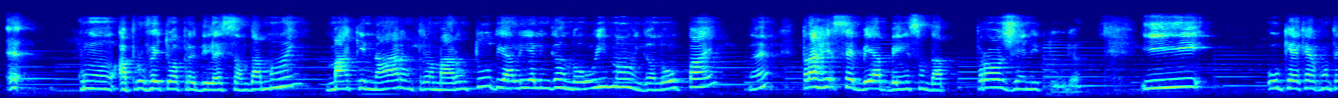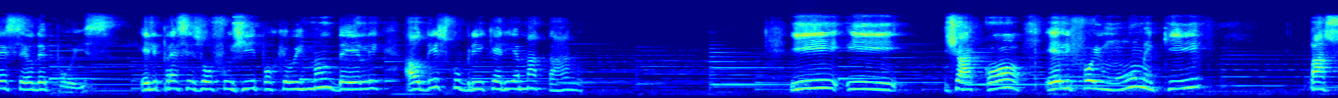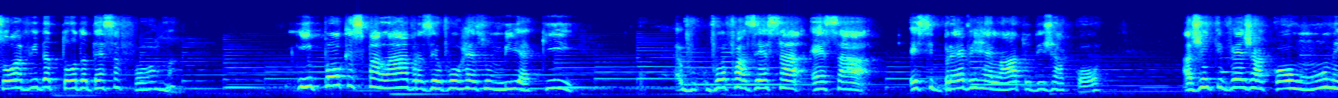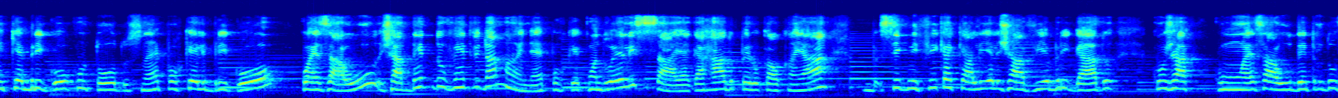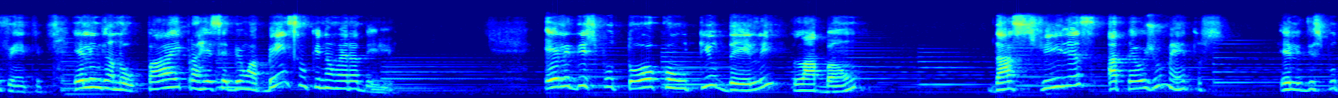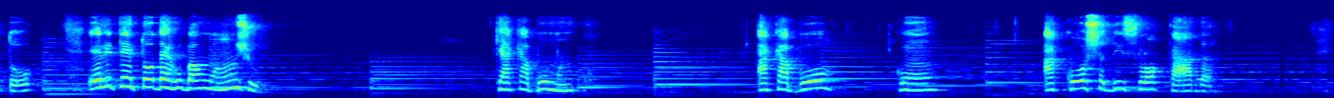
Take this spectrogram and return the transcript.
é, com, aproveitou a predileção da mãe, maquinaram, tramaram tudo, e ali ele enganou o irmão, enganou o pai, né? Para receber a bênção da progenitura. E o que é que aconteceu depois? Ele precisou fugir porque o irmão dele, ao descobrir, queria matá-lo. E, e Jacó, ele foi um homem que passou a vida toda dessa forma. Em poucas palavras, eu vou resumir aqui, vou fazer essa, essa, esse breve relato de Jacó. A gente vê Jacó um homem que brigou com todos, né? Porque ele brigou com Esaú já dentro do ventre da mãe, né? Porque quando ele sai agarrado pelo calcanhar, significa que ali ele já havia brigado com com Esaú dentro do ventre. Ele enganou o pai para receber uma bênção que não era dele. Ele disputou com o tio dele, Labão, das filhas até os jumentos. Ele disputou. Ele tentou derrubar um anjo que acabou manco. Acabou com a coxa deslocada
